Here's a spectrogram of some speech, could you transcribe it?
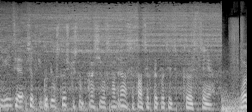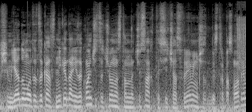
видите, все-таки купил штучки, чтобы красиво смотрелось. Осталось их прикрутить к стене. В общем, я думал, этот заказ никогда не закончится. Что у нас там на часах-то сейчас времени? Сейчас быстро посмотрим.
